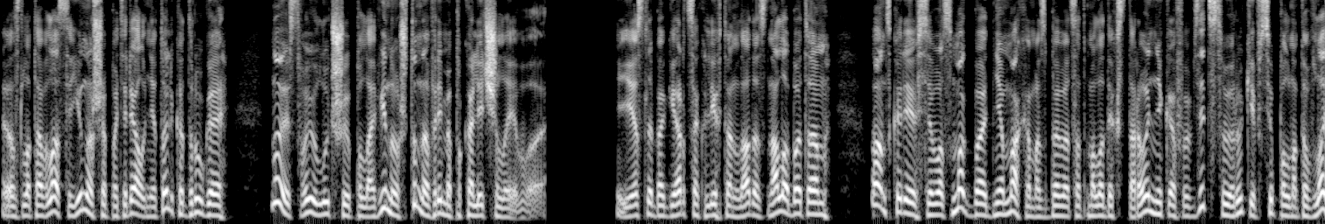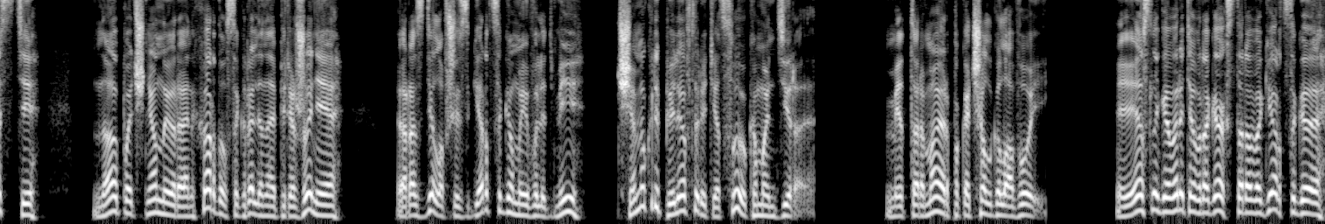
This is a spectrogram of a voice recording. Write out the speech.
златовласый юноша потерял не только друга, но и свою лучшую половину, что на время покалечило его. Если бы герцог Лихтенлада знал об этом, он, скорее всего, смог бы одним махом избавиться от молодых сторонников и взять в свои руки всю полноту власти, но подчиненные Райнхарду сыграли на опережение. Разделавшись с герцогом и его людьми, чем укрепили авторитет своего командира. Миттермайер покачал головой. «Если говорить о врагах старого герцога,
